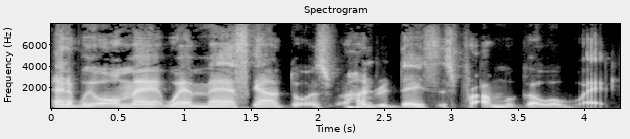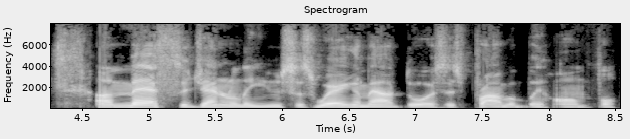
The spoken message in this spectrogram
And if we all wear masks outdoors for 100 days, this problem will go away. Um, masks are generally useless. Wearing them outdoors is probably harmful.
